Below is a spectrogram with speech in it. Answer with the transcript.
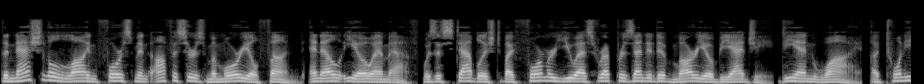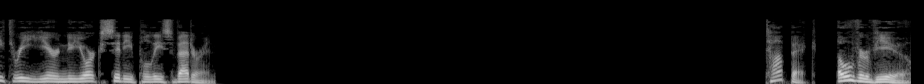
The National Law Enforcement Officers Memorial Fund was established by former U.S. Representative Mario Biaggi a 23-year New York City police veteran. Overview.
